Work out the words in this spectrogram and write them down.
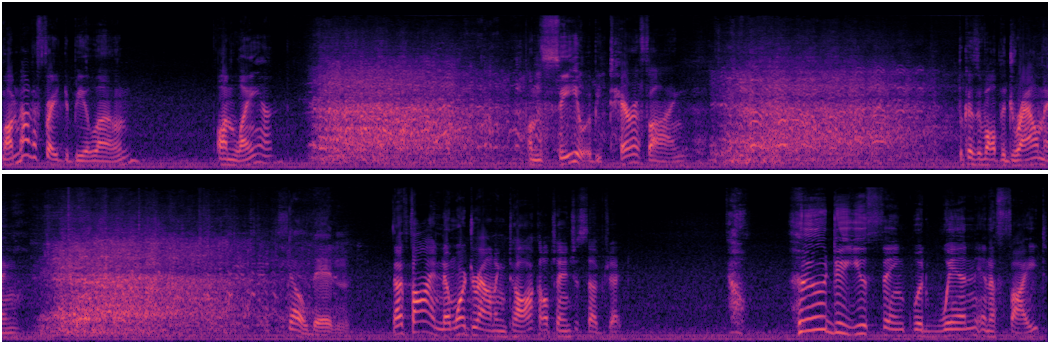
Well, I'm not afraid to be alone. On land. on the sea, it would be terrifying. Because of all the drowning. Sheldon. No, fine, no more drowning talk. I'll change the subject. Who do you think would win in a fight?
